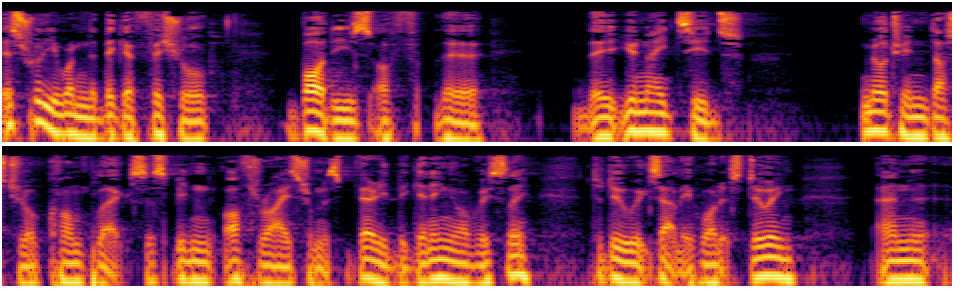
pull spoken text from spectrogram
it's really one of the big official bodies of the, the United military industrial complex has been authorized from its very beginning, obviously, to do exactly what it's doing. And,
